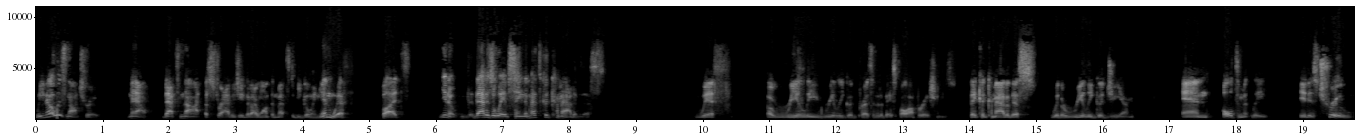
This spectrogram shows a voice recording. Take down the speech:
we know is not true. Now, that's not a strategy that I want the Mets to be going in with, but you know, that is a way of saying the Mets could come out of this with a really, really good president of baseball operations. They could come out of this with a really good GM. And ultimately, it is true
